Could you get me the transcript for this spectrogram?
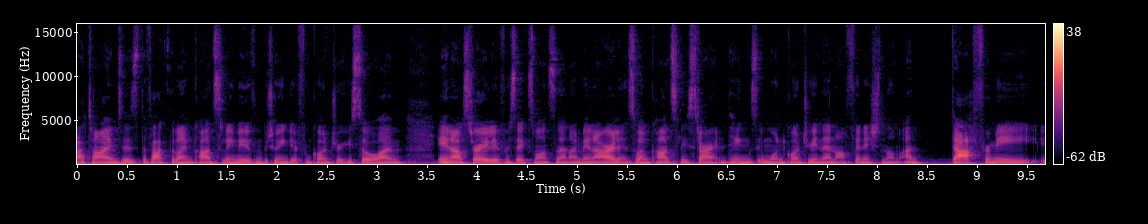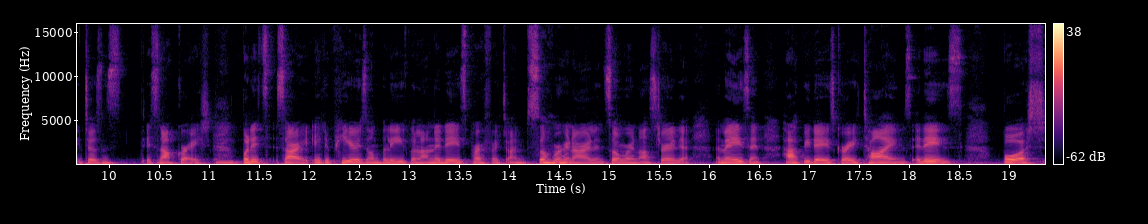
at times is the fact that I'm constantly moving between different countries. So I'm in Australia for six months and then I'm in Ireland. So I'm constantly starting things in one country and then not finishing them. And that for me, it doesn't. It's not great, mm. but it's sorry. It appears unbelievable, and it is perfect. I'm summer in Ireland, summer in Australia, amazing, happy days, great times. It is, but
